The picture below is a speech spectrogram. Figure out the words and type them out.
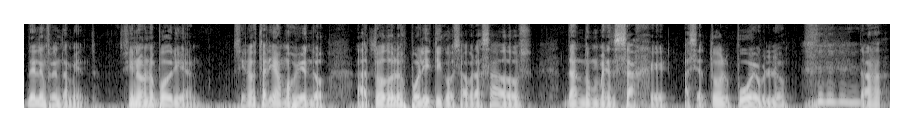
del enfrentamiento. Si no, no podrían. Si no, estaríamos viendo a todos los políticos abrazados dando un mensaje hacia todo el pueblo, ¿tá?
